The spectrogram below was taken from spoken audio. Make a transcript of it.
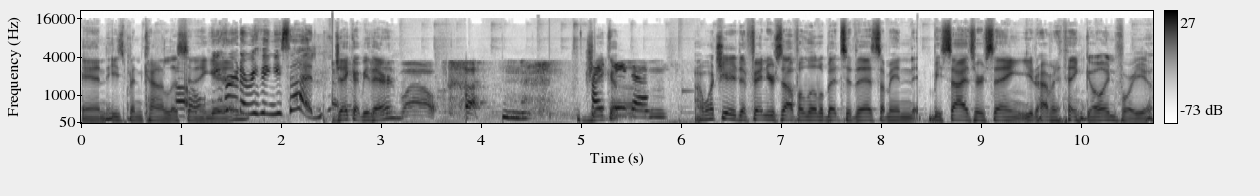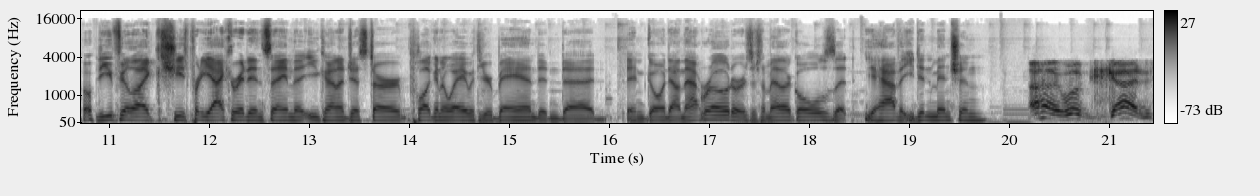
and he's been kind of listening Oh, He in. heard everything you said. Jacob, you there? Wow. Hi, Jacob, Jacob. I want you to defend yourself a little bit to this. I mean, besides her saying you don't have anything going for you, do you feel like she's pretty accurate in saying that you kind of just are plugging away with your band and uh, and going down that road, or is there some other goals that you have that you didn't mention? Oh, well, God,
